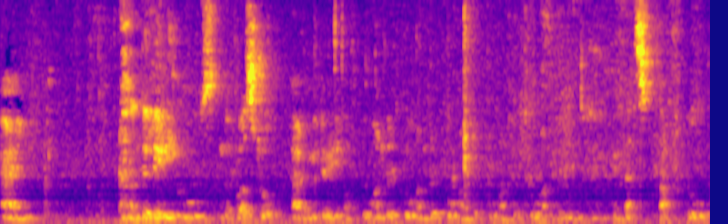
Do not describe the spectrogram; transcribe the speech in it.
And the lady who's in the first row had a reading of 200, 200, 200, 200, 200. And that's tough to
